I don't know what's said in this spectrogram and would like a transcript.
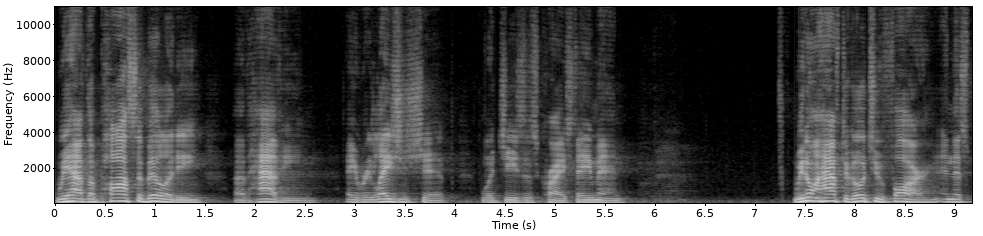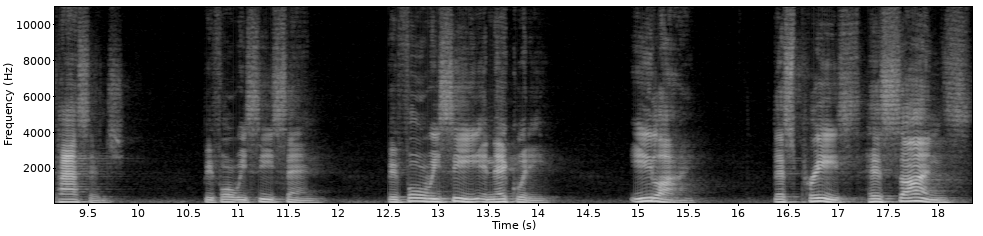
we have the possibility of having a relationship with Jesus Christ. Amen. We don't have to go too far in this passage before we see sin, before we see iniquity. Eli, this priest, his sons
